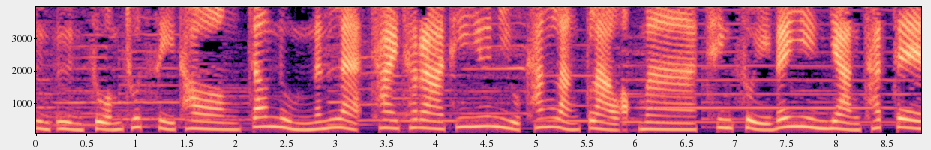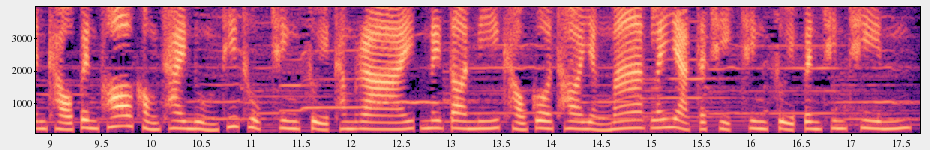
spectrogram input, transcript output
อื่นๆ สวมชุดสีทอง เจ้าหนุ่มนั่นแหละชายชราที่ยื่นอยู่ข้างหลังกล่าวออกมา ชิงสุยได้ยินอย่างชัดเจนเขาเป็นพ่อของชายหนุ่มที่ถูกชิงสุยทำร้าย ในตอนนี้เขาโกทออย่างมากและอยากจะฉีกชิงสุยเป็นชิ้นๆ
